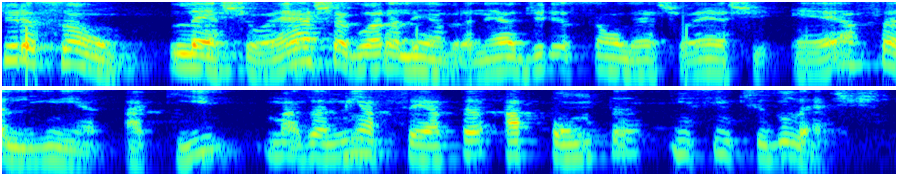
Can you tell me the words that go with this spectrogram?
Direção leste-oeste, agora lembra, né? A direção leste-oeste é essa linha aqui, mas a minha seta aponta em sentido leste.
